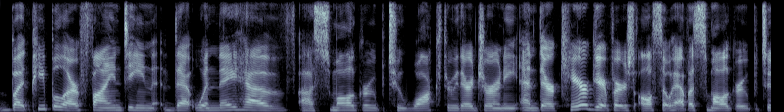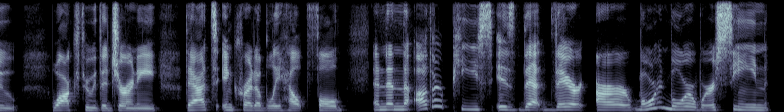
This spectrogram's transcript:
But people are finding that when they have a small group to walk through their journey and their caregivers also have a small group to walk through the journey. That's incredibly helpful. And then the other piece is that there are more and more we're seeing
